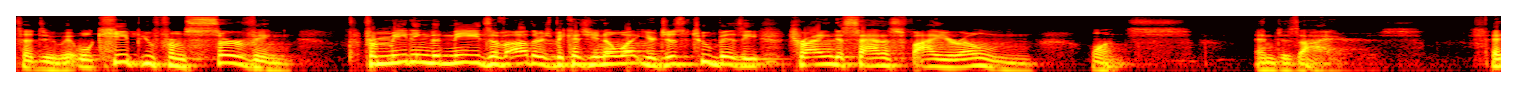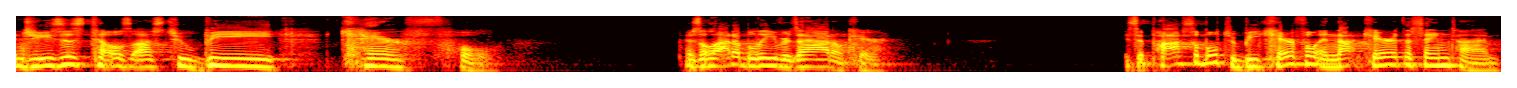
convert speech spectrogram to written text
to do. It will keep you from serving, from meeting the needs of others because you know what? You're just too busy trying to satisfy your own wants and desires. And Jesus tells us to be careful. There's a lot of believers, ah, I don't care. Is it possible to be careful and not care at the same time?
